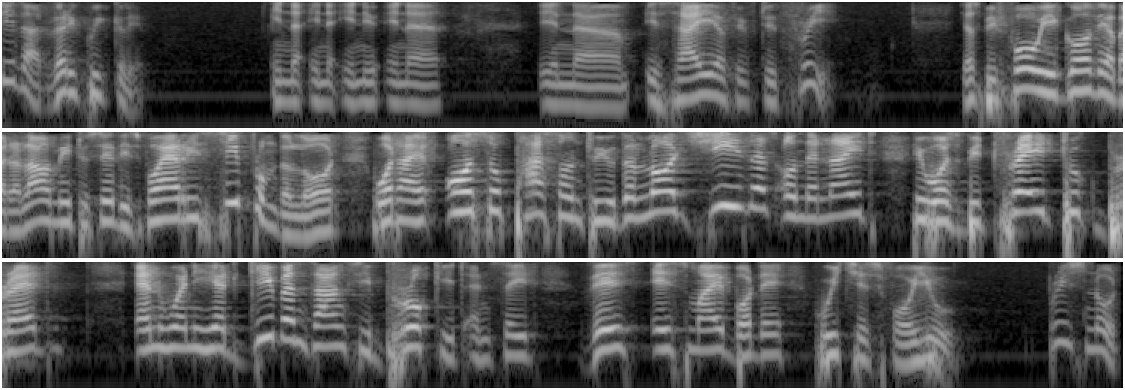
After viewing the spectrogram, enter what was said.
see that very quickly in, in, in, in, in, in uh, Isaiah 53. Just before we go there, but allow me to say this. For I received from the Lord what I also pass on to you. The Lord Jesus on the night he was betrayed took bread, and when he had given thanks, he broke it and said, This is my body which is for you. Please note,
